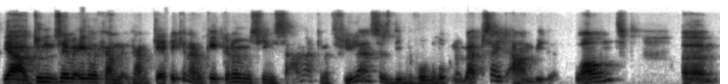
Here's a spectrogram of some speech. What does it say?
ja, toen zijn we eigenlijk gaan, gaan kijken naar, oké, kunnen we misschien samenwerken met freelancers die bijvoorbeeld ook een website aanbieden? Want um,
